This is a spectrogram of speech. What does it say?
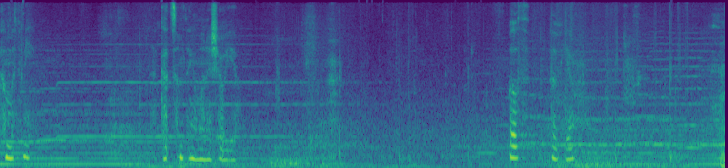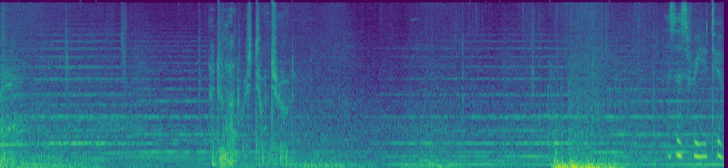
Come with me. Got something I want to show you. Both of you. I do not wish to intrude. This is for you too.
